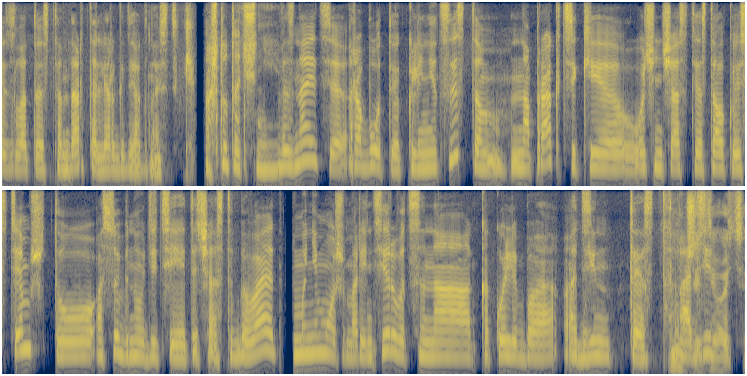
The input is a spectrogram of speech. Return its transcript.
второй золотой стандарт аллергодиагностики. А что точнее? Вы знаете, работая клиницистом, на практике очень часто я сталкиваюсь с тем, что особенно у детей это часто бывает, мы не можем ориентироваться на какой-либо один тест. Лучше один... сделать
